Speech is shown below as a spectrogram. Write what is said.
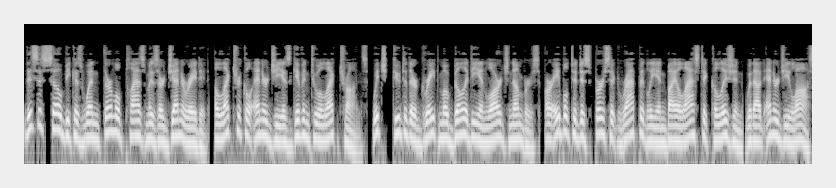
This is so because when thermal plasmas are generated, electrical energy is given to electrons, which, due to their great mobility and large numbers, are able to disperse it rapidly and by elastic collision without energy loss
